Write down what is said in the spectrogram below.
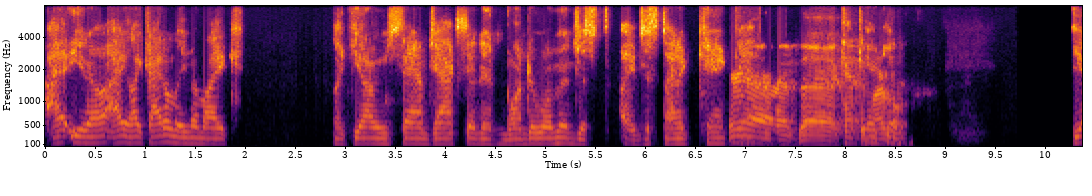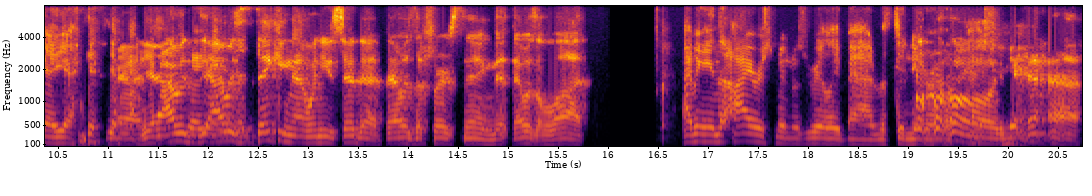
I, you know, I like, I don't even like, like young Sam Jackson and Wonder Woman. Just, I just, I can't get. Yeah. Uh, Captain Can't Marvel. get- Yeah, yeah, Yeah. Yeah. I was, Yeah, yeah. I was thinking that when you said that, that was the first thing that, that was a lot. I mean, the Irishman was really bad with De Niro. Oh, yeah.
